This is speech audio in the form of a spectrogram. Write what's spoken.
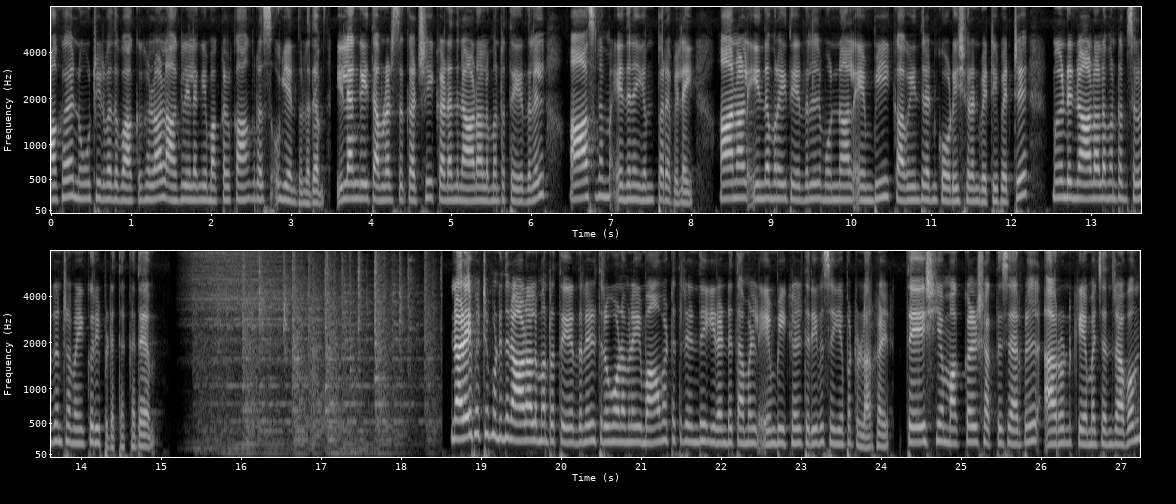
ஆக நூற்றி இருபது வாக்குகளால் அகில இலங்கை மக்கள் காங்கிரஸ் உயர்ந்துள்ளது. இலங்கை தமிழரசுக் கட்சி கடந்த நாடாளுமன்ற தேர்தலில் ஆசனம் எதனையும் பெறவில்லை. ஆனால் இந்த முறை தேர்தலில் முன்னாள் எம்பி கவீந்திரன் கோடீஸ்வரன் வெற்றி பெற்று மீண்டும் நாடாளுமன்றம் செல்கின்றமை குறிப்பிடத்தக்கது. நடைபெற்று முடிந்த நாடாளுமன்ற தேர்தலில் திருகோணமலை மாவட்டத்திலிருந்து இரண்டு தமிழ் எம்பிக்கள் தெரிவு செய்யப்பட்டுள்ளார்கள். தேசிய மக்கள் சக்தி சார்பில் அருண் கேமச்சந்திராவும்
